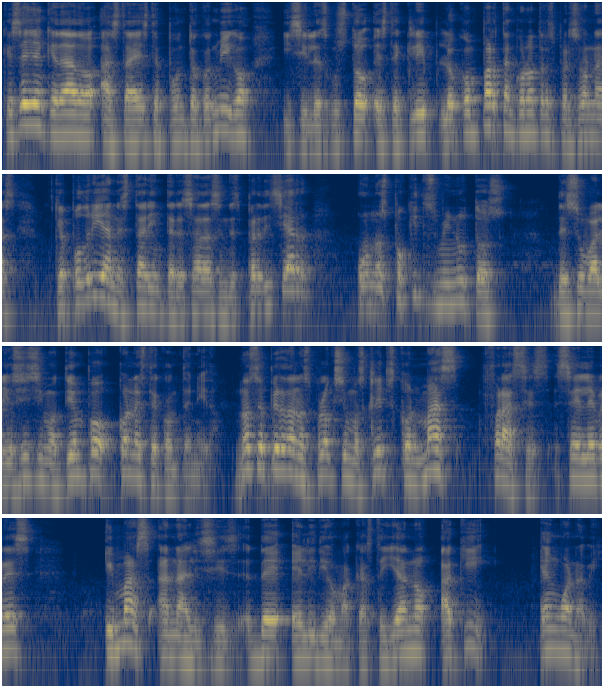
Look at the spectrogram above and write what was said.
que se hayan quedado hasta este punto conmigo y si les gustó este clip lo compartan con otras personas que podrían estar interesadas en desperdiciar unos poquitos minutos de su valiosísimo tiempo con este contenido. No se pierdan los próximos clips con más frases célebres y más análisis del idioma castellano aquí en Wannabe.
